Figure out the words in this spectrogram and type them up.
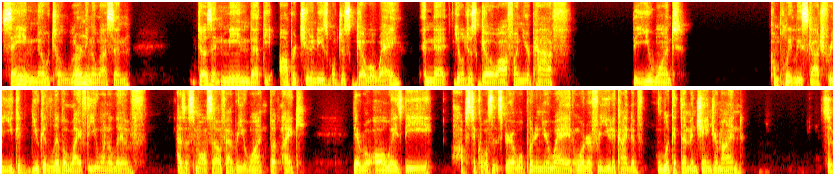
saying no to learning a lesson doesn't mean that the opportunities will just go away and that you'll just go off on your path that you want completely scotch free. You could you could live a life that you want to live as a small self however you want, but like there will always be obstacles that spirit will put in your way in order for you to kind of look at them and change your mind. It's a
